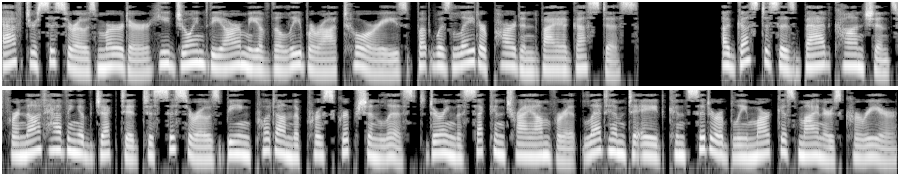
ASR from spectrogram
After Cicero's murder he joined the army of the Liberatores but was later pardoned by Augustus. Augustus's bad conscience for not having objected to Cicero's being put on the proscription list during the Second Triumvirate led him to aid considerably Marcus Minor's career.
